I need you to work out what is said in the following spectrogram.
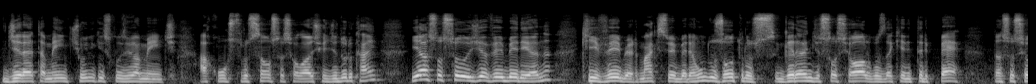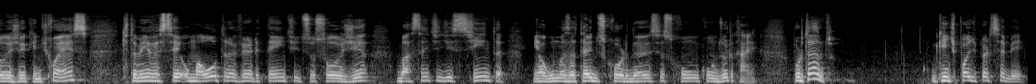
diretamente, única e exclusivamente, a construção sociológica de Durkheim, e a sociologia weberiana, que Weber, Max Weber, é um dos outros grandes sociólogos daquele tripé da sociologia que a gente conhece, que também vai ser uma outra vertente de sociologia bastante distinta, em algumas até discordâncias com, com Durkheim. Portanto, o que a gente pode perceber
